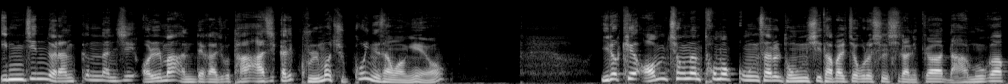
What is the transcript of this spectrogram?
임진왜란 끝난 지 얼마 안 돼 가지고 다 아직까지 굶어 죽고 있는 상황이에요. 이렇게 엄청난 토목 공사를 동시다발적으로 실시하니까 나무가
